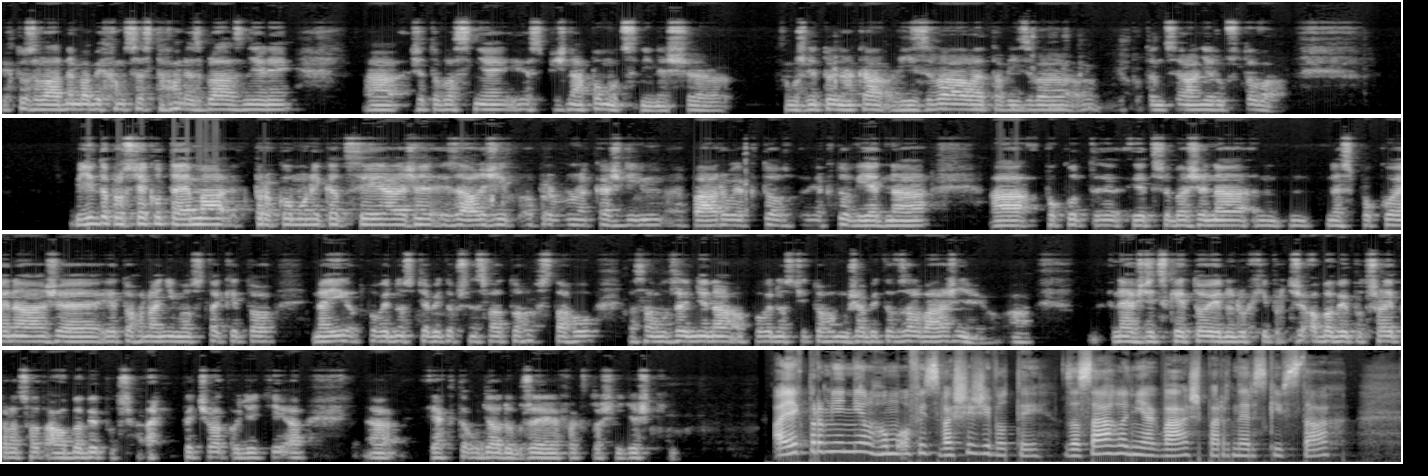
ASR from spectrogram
Jak to zvládneme, abychom se z toho nezbláznili a že to vlastně je spíš nápomocný, než eh, samozřejmě to je nějaká výzva, ale ta výzva je potenciálně růstová. Vidím to prostě jako téma pro komunikaci a že záleží opravdu na každém páru, jak to, jak to vyjedná a pokud je třeba žena nespokojená, že je toho na ní moc, tak je to na její odpovědnosti, aby to přinesla toho vztahu a samozřejmě na odpovědnosti toho muže, aby to vzal vážně. Jo. A ne vždycky je to jednoduché, protože oba by potřebovali pracovat a oba by potřebovali pečovat o děti a, a jak to udělat dobře je fakt strašně těžký. A jak proměnil home office vaše životy? Zasáhl nějak váš partnerský vztah?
